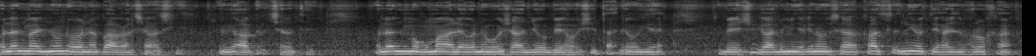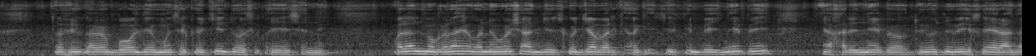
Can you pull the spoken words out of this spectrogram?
ولل مجنون اور نہ پاگل شخص کی، کیونکہ عقل شرط ہے۔ ولل مغما علیہ ورنہ وہ شاہ جو بے ہوشی تارے ہو گیا تو بے شک عالمی لیکن اس کا عقاص نہیں ہوتی خرید فروخت کا۔ تو پھر اگر بول دے مجھ سے کوئی چیز، تو اسے کوئی حیثیت نہیں۔ ولا المغرہ ہے ورنہ وہ شاید جس کو جبر کیا کسی چیز کے بیچنے پہ یا خریدنے پہ ہو تو اس میں بھی اس کا ارادہ،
